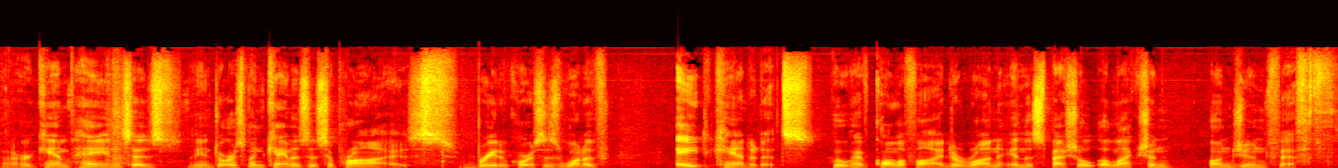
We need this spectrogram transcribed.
Her campaign says the endorsement came as a surprise. Breed, of course, is one of eight candidates who have qualified to run in the special election on June 5th.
